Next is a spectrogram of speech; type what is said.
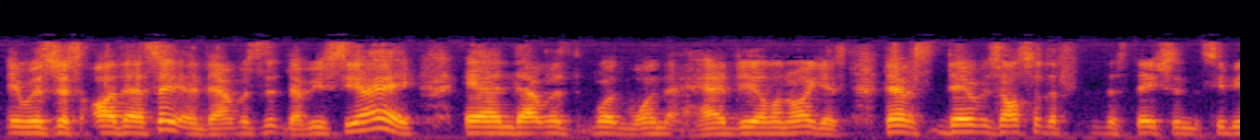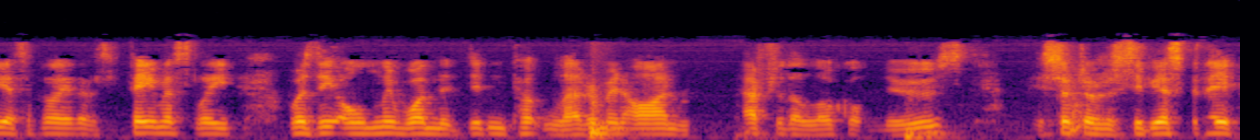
It was just oh that's it, and that was the WCIA, and that was what one that had the Illinois games. There was there was also the the station, the CBS affiliate that was famously was the only one that didn't put Letterman on after the local news. They switched over to CBS, but they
